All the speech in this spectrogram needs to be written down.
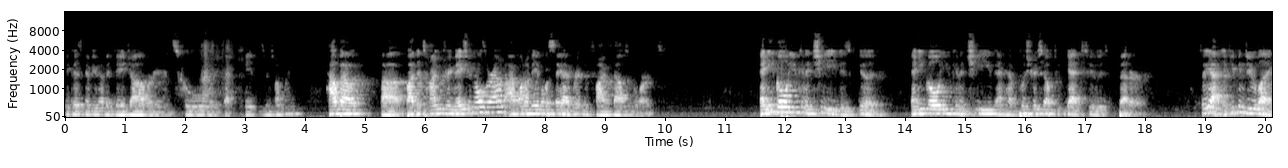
because maybe you have a day job or you're in school or you've got kids or something, how about uh, by the time Dreamation rolls around, I want to be able to say I've written 5,000 words. Any goal you can achieve is good. Any goal you can achieve and have pushed yourself to get to is better. So yeah, if you can do like,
